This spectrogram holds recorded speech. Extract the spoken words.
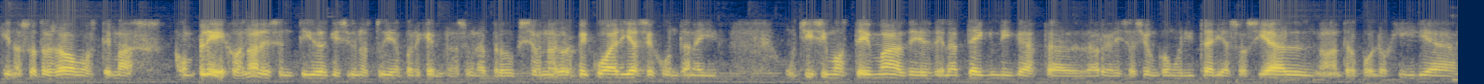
que nosotros llamamos temas complejos, ¿no? En el sentido de que si uno estudia, por ejemplo, una producción agropecuaria, se juntan ahí muchísimos temas, desde la técnica hasta la organización comunitaria social, ¿no? antropología,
